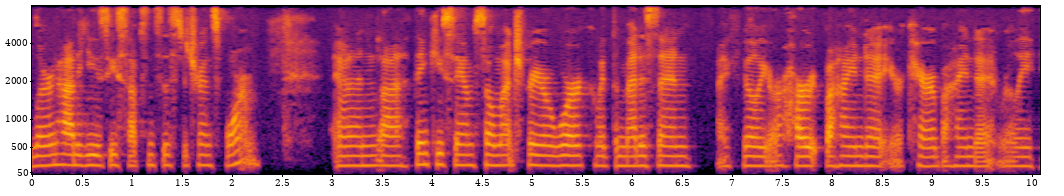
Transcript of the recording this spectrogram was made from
learn how to use these substances to transform. And uh, thank you, Sam, so much for your work with the medicine I feel your heart behind it, your care behind it. Really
